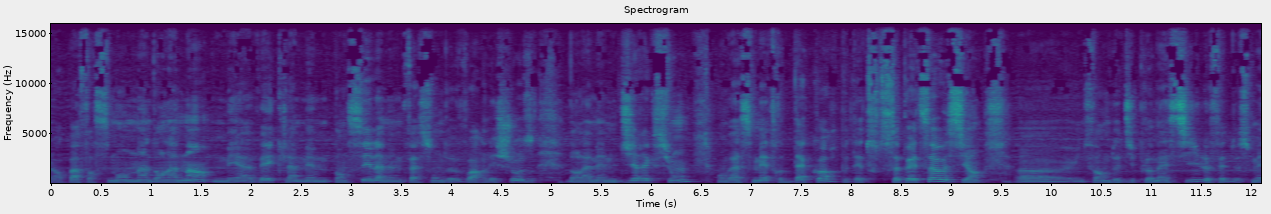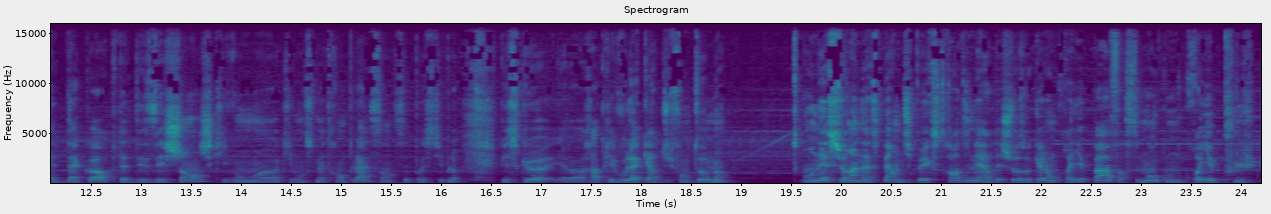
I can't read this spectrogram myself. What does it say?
alors pas forcément main dans la main, mais avec la même pensée, la même façon de voir les choses, dans la même direction. On va se mettre d'accord, peut-être, ça peut être ça aussi, hein. euh, une forme de diplomatie, le fait de se mettre d'accord, peut-être des échanges qui vont, euh, se mettre en place, hein, c'est possible. Puisque, euh, rappelez-vous la carte du fantôme, on est sur un aspect un petit peu extraordinaire, des choses auxquelles on ne croyait pas forcément, qu'on ne croyait plus,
